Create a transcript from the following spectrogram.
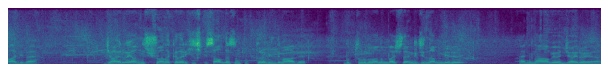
Hadi be. Gyro yalnız şu ana kadar hiçbir saldırısını tutturabildi mi abi? Bu turnuvanın başlangıcından beri Hani ne yapıyorsun Gyro ya?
